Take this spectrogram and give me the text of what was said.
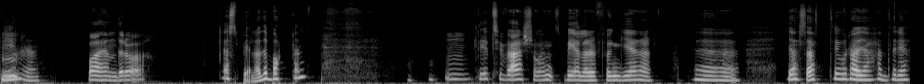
Mm. den. Vad hände då? Jag spelade bort den. Mm. Det är tyvärr så en spelare fungerar. Uh, jag satt, då, jag hade det,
